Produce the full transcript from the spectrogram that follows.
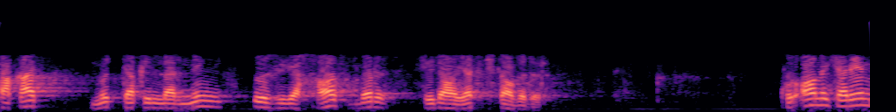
faqat muttaqillarning o'ziga xos bir hidoyat kitobidir. Qur'oni karim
